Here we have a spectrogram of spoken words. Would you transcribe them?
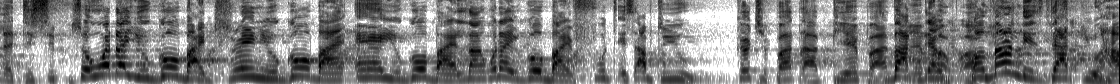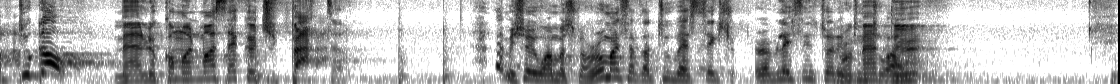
les disciples. So whether you go by train, you go by air, you go by land, whether you go by foot, it's up to you. Que tu partes à pied, par But train, the par- command is that you have to go. Mais le commandement, c'est que tu partes. Let me show you one more scripture. Romans chapter 2, verse 6, Revelation 22, Romains 12. 2,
